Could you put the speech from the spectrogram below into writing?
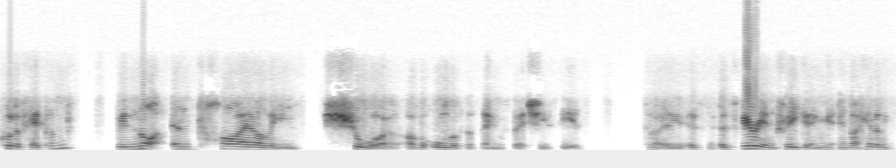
could have happened. We're not entirely sure of all of the things that she said. So it's it's very intriguing, and I haven't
